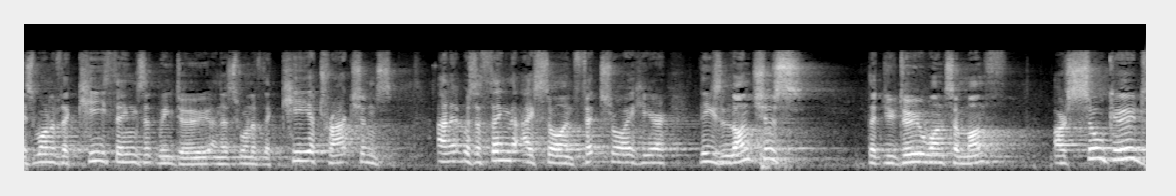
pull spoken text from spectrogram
is one of the key things that we do, and it's one of the key attractions. And it was a thing that I saw in Fitzroy here. These lunches that you do once a month, are so good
